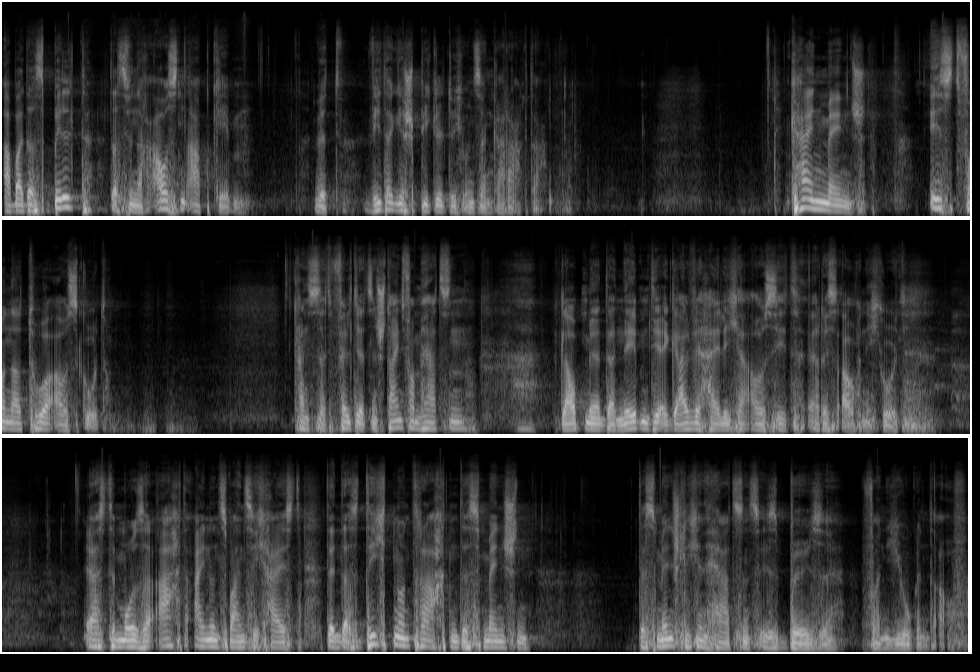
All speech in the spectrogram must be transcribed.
Aber das Bild, das wir nach außen abgeben, wird wieder gespiegelt durch unseren Charakter. Kein Mensch ist von Natur aus gut. Kannst, fällt jetzt ein Stein vom Herzen? Glaub mir, daneben dir, egal wie heilig er aussieht, er ist auch nicht gut. 1. Mose 8, 21 heißt, denn das Dichten und Trachten des Menschen, des menschlichen Herzens ist böse von Jugend auf.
